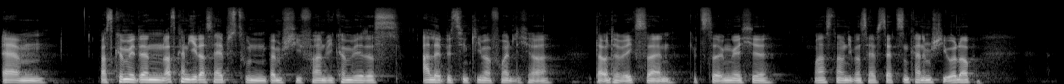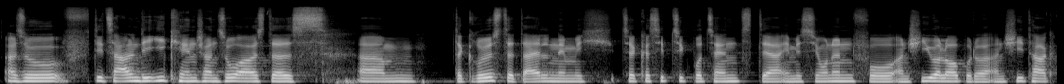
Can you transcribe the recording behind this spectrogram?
Ähm, was können wir denn, was kann jeder selbst tun beim Skifahren? Wie können wir das alle ein bisschen klimafreundlicher da unterwegs sein? Gibt es da irgendwelche Maßnahmen, die man selbst setzen kann im Skiurlaub? Also die Zahlen, die ich kenne, schauen so aus, dass ähm, der größte Teil, nämlich ca. 70 Prozent der Emissionen von einem Skiurlaub oder einem Skitag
